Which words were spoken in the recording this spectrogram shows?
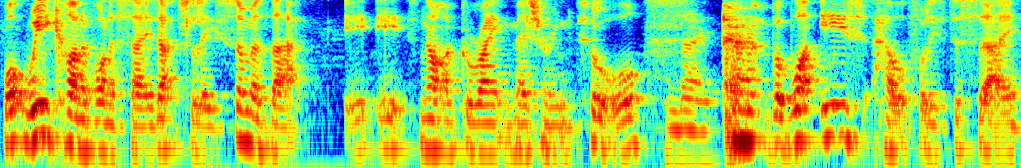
What we kind of want to say is actually some of that, it, it's not a great measuring tool. No. but what is helpful is to say,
